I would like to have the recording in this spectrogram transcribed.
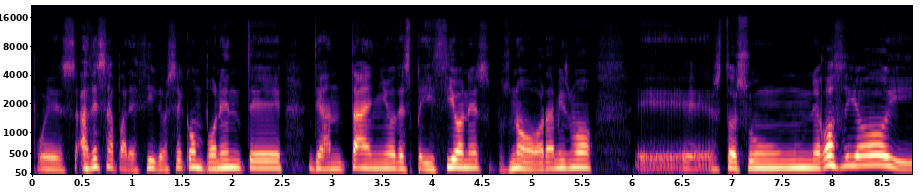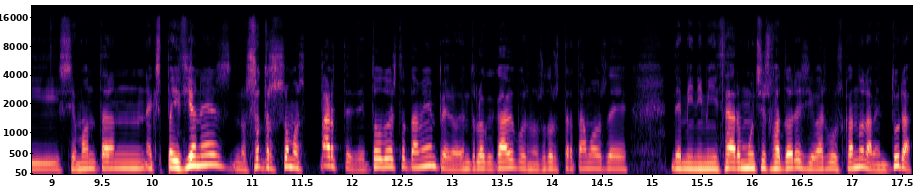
pues ha desaparecido. Ese componente de antaño, de expediciones, pues no, ahora mismo eh, esto es un negocio y se montan expediciones. Nosotros somos parte de todo esto también, pero dentro de lo que cabe, pues nosotros tratamos de, minimizar muchos factores y vas buscando la aventura.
